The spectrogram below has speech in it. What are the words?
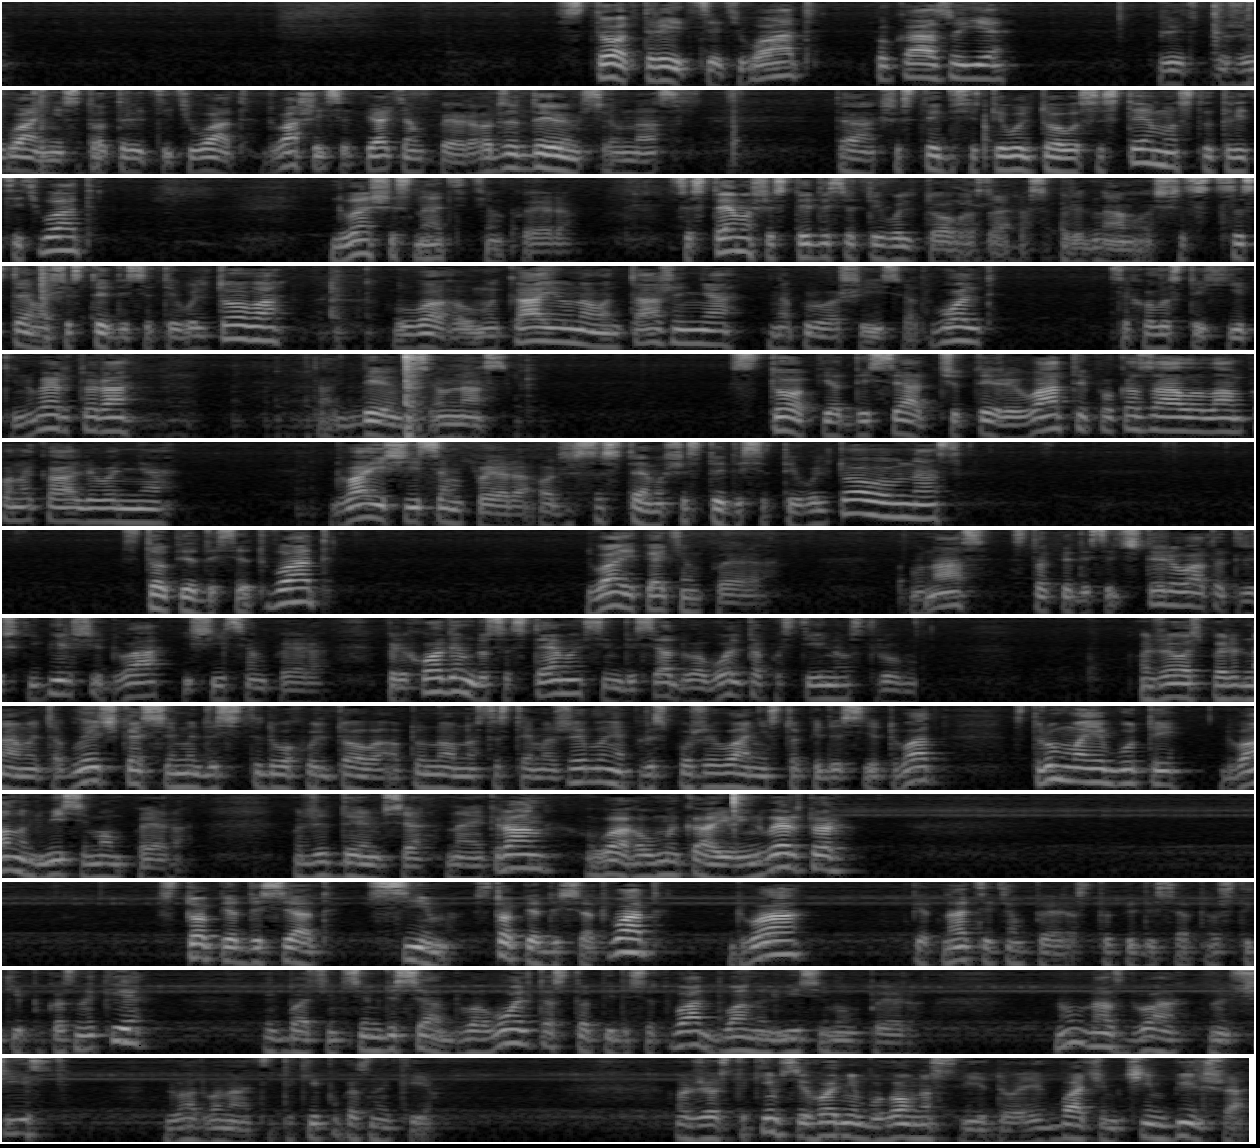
130 Вт показує. при споживанні 130 Вт 2,65 А. Отже, дивимося у нас. Так, 60 вольтова система, 130 Вт, 2,16 ампера. Система 60 вольтова зараз перед нами. Система 60 вольтова. Увага, вмикаю, навантаження, напруга 60 вольт. Це холостий хід інвертора. Так, дивимося у нас 154 Вт показала лампа накалювання. 2,6 ампера. Отже, система 60 вольтова у нас. 150 Вт. 2,5 ампера. У нас 154 Вт, трішки більше, 2,6 ампера. Переходимо до системи 72 вольта постійного струму. Отже, ось перед нами табличка 72 вольтова автономна система живлення. При споживанні 150 Вт струм має бути 2,08 ампера. Отже, дивимося на екран. Увага, вмикаю інвертор. 157, 150 Вт, 2, 15 ампера. 150. Ось такі показники. Як бачимо, 72 вольта, 150 Вт, 2,08 ампера. Ну, у нас 2,06, 2,12. Такі показники. Отже, ось таким сьогодні було в нас відео. Як бачимо, чим більша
